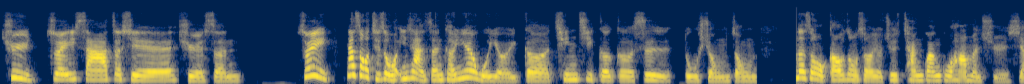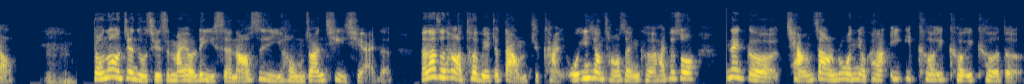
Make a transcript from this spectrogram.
去追杀这些学生。所以那时候其实我印象很深刻，因为我有一个亲戚哥哥是读雄中，那时候我高中的时候有去参观过他们学校。嗯，雄中的建筑其实蛮有历史，然后是以红砖砌起来的。那那时候他有特别就带我们去看，我印象超深刻。他就说那个墙上，如果你有看到一一颗一颗一颗的，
